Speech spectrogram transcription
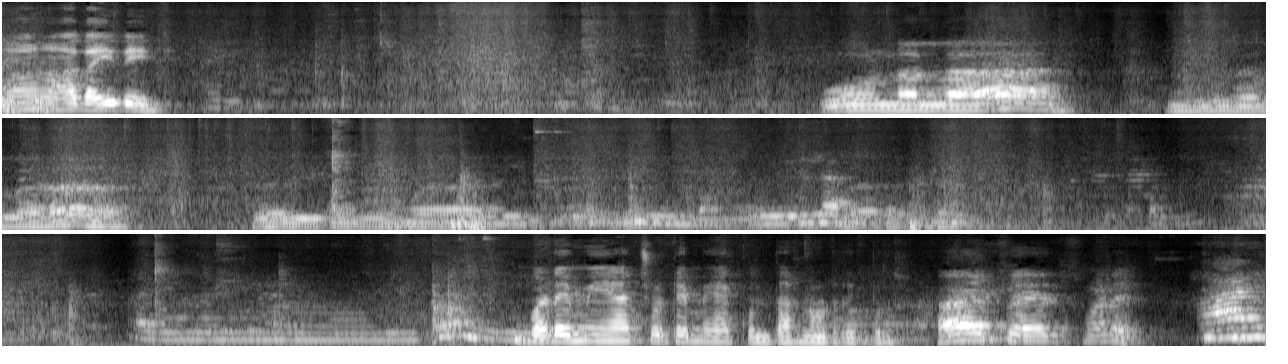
ಹಾಂ ಅದು ಐದು ಐತಿ. ಓನಲ್ಲ ನೀನಲ್ಲ ಸರಿ ಮಾಡಿ. ಬಡೆ ಮೇಯ ಚೋಟೆ ಮೇಯ ಕುಂತಾರ ನೋಡ್ರಿ ಇಬ್ರು. ಹಾಯ್ ಫ್ರೆಂಡ್ಸ್ ಮಾಡಿ. ಹಾಯ್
